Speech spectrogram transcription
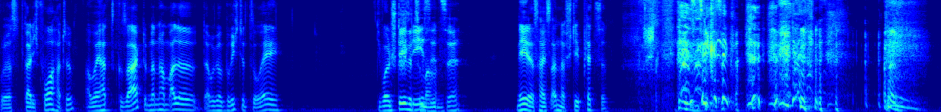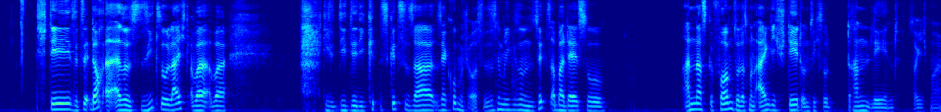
wo er das gar nicht vorhatte. Aber er hat gesagt und dann haben alle darüber berichtet, so, hey, die wollen Stehsitze, machen. Stehsitze. Nee, das heißt anders, Stehplätze. Stehsitze. Doch, äh, also es sieht so leicht, aber, aber die, die, die, die Skizze sah sehr komisch aus. Es ist nämlich wie so ein Sitz, aber der ist so anders geformt, sodass man eigentlich steht und sich so dran lehnt, sag ich mal.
